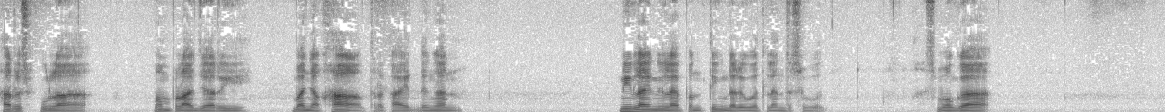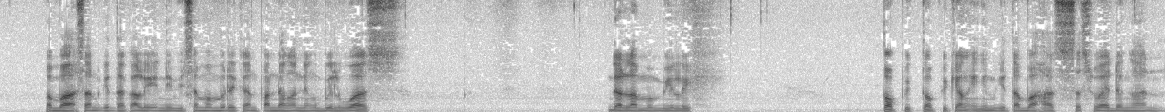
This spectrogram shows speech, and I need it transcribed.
harus pula mempelajari banyak hal terkait dengan nilai-nilai penting dari wetland tersebut. Semoga pembahasan kita kali ini bisa memberikan pandangan yang lebih luas dalam memilih topik-topik yang ingin kita bahas sesuai dengan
